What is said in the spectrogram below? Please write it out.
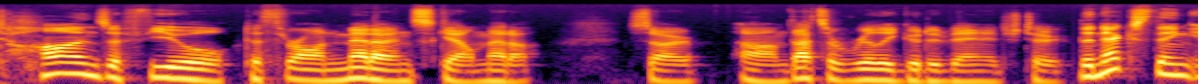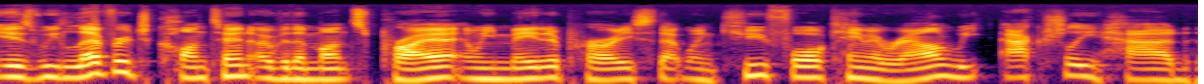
tons of fuel to throw on Meta and scale Meta. So um, that's a really good advantage too. The next thing is we leveraged content over the months prior and we made it a priority so that when Q4 came around, we actually had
